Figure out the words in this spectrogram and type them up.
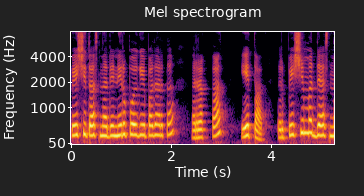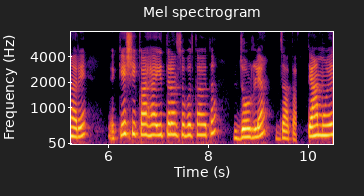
पेशीत असणारे निरुपयोगी पदार्थ रक्तात येतात. तर पेशीमध्ये असणारे केशिका ह्या इतरांसोबत काय होतं? जोडल्या जातात. त्यामुळे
